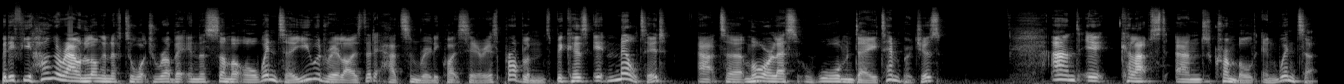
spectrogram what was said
But if you hung around long enough to watch rubber in the summer or winter, you would realise that it had some really quite serious problems because it melted at uh, more or less warm day temperatures and it collapsed and crumbled in winter.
